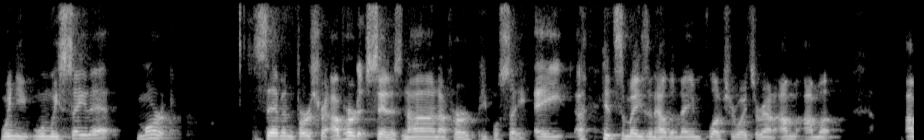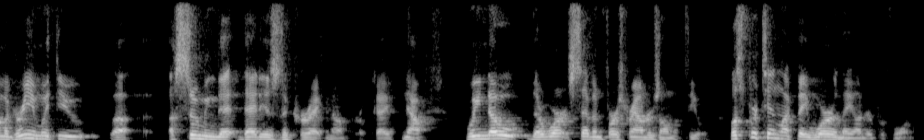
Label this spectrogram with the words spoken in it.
when you when we say that, Mark, seven first round. I've heard it said as nine. I've heard people say eight. It's amazing how the name fluctuates around. I'm I'm a I'm agreeing with you, uh, assuming that that is the correct number. Okay. Now, we know there weren't seven first rounders on the field. Let's pretend like they were and they underperformed.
